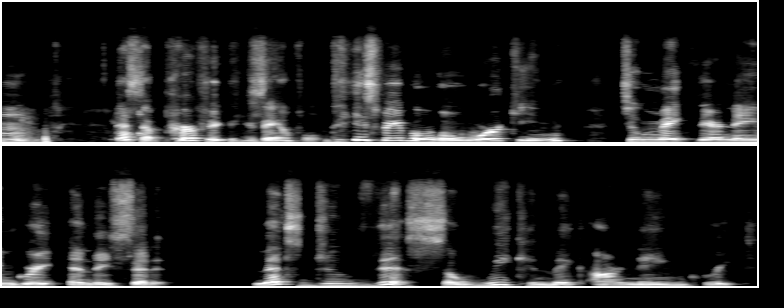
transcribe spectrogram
Hmm. That's a perfect example. These people were working to make their name great, and they said it. Let's do this so we can make our name great.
